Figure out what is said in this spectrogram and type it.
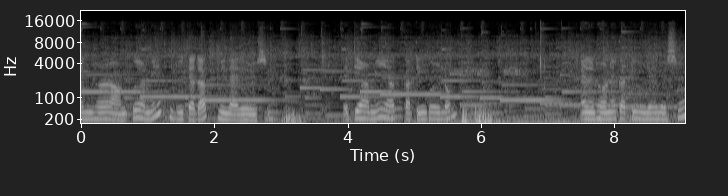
এনেধৰণে ৰাউণ্ডকৈ আমি দুইটা দাগ মিলাই ধৰিছোঁ এতিয়া আমি ইয়াক কাটিং কৰি ল'ম। এনেধৰণে কাটি উলিয়াই লৈছোঁ।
